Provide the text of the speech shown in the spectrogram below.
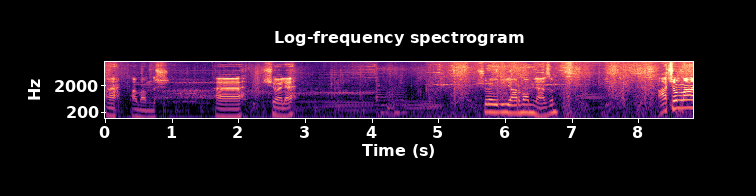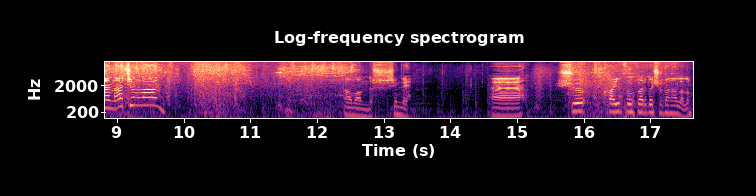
Heh, tamamdır. Ee, şöyle. Şurayı bir yarmam lazım. Açın lan, açın lan. Tamamdır. Şimdi. Ee, şu kayıp ruhları da şuradan alalım.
